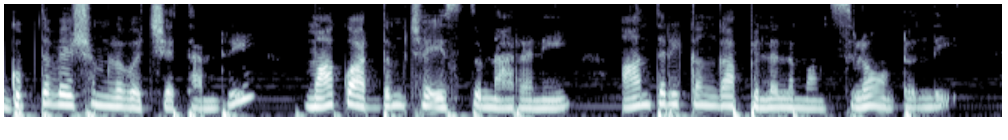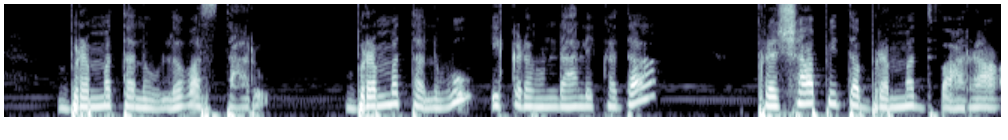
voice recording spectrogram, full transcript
గుప్త వేషంలో వచ్చే తండ్రి మాకు అర్థం చేయిస్తున్నారని ఆంతరికంగా పిల్లల మనసులో ఉంటుంది. బ్రహ్మతనువులో వస్తారు. బ్రహ్మతనువు ఇక్కడ ఉండాలి కదా? ప్రశాపిత బ్రహ్మ ద్వారా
